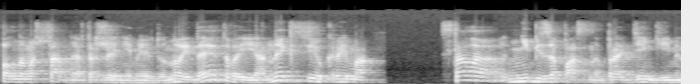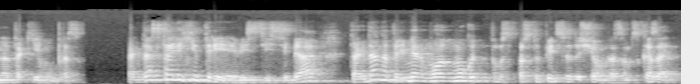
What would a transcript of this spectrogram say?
полномасштабное вторжение, имею в виду, но и до этого, и аннексию Крыма, стало небезопасно брать деньги именно таким образом. Тогда стали хитрее вести себя. Тогда, например, могут поступить следующим образом, сказать,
